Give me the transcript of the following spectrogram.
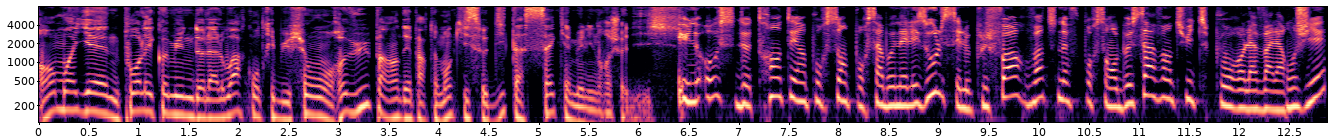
en moyenne pour les communes de la Loire, contribution revue par un département qui se dit à sec, Emeline Rochedy. Une hausse de 31% pour Sabonnet-les-Oules, c'est le plus fort, 29% au Bessa, 28% pour la Valarangier.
